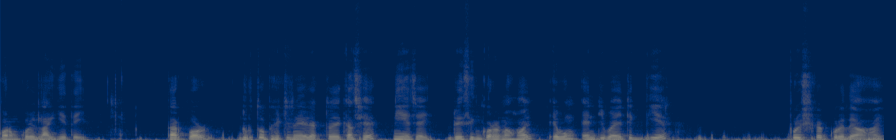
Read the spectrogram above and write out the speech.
গরম করে লাগিয়ে দেই। তারপর দ্রুত ভেটেরিনারি ডাক্তারের কাছে নিয়ে যাই। ড্রেসিং করানো হয় এবং অ্যান্টিবায়োটিক দিয়ে পরিষ্কার করে দেওয়া হয়।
